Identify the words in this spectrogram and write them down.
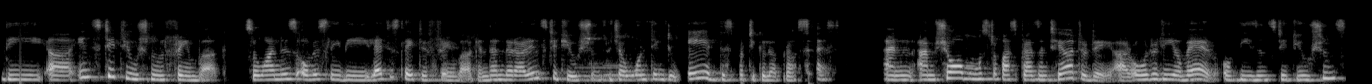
the uh, institutional framework so one is obviously the legislative framework, and then there are institutions which are wanting to aid this particular process. And I'm sure most of us present here today are already aware of these institutions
